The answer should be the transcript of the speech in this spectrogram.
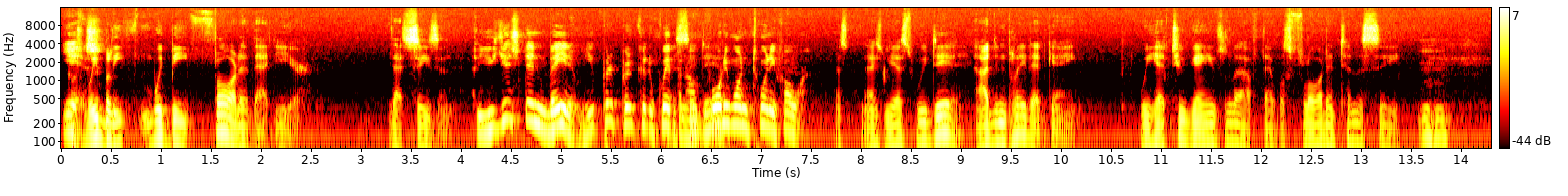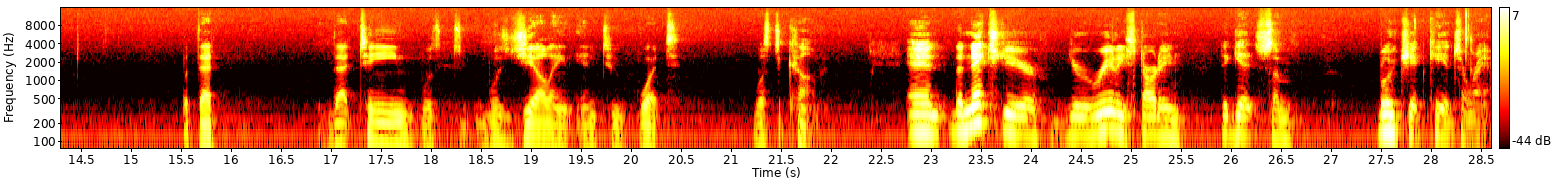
Yes. we beat we beat Florida that year, that season. You just didn't beat them. You put a pretty good whipping Yes, on I did. 41-24. That's, that's, yes, we did. I didn't play that game. We had two games left. That was Florida and Tennessee. Mhm. But that that team was was gelling into what was to come. And the next year, you're really starting to get some blue chip kids around.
